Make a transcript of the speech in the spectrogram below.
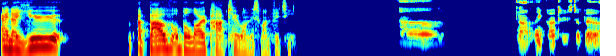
And are you above or below part two on this one, Fitzy? Um, no, I think part two is still better,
